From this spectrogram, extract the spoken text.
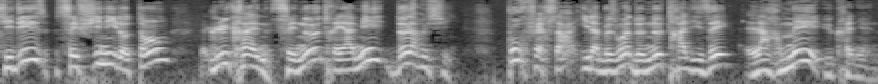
qui disent c'est fini l'OTAN, l'Ukraine c'est neutre et ami de la Russie. Pour faire ça, il a besoin de neutraliser l'armée ukrainienne.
